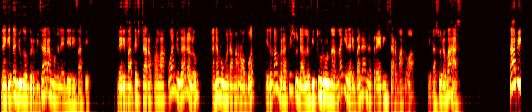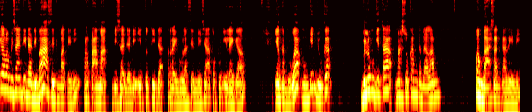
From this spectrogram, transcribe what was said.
Dan kita juga berbicara mengenai derivatif derivatif secara perlakuan juga ada loh. Anda menggunakan robot, itu kan berarti sudah lebih turunan lagi daripada Anda trading secara manual. Kita sudah bahas. Tapi kalau misalnya tidak dibahas di tempat ini, pertama bisa jadi itu tidak terregulasi Indonesia ataupun ilegal. Yang kedua mungkin juga belum kita masukkan ke dalam pembahasan kali ini.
